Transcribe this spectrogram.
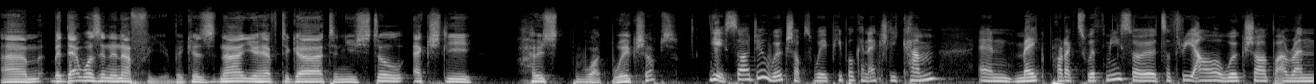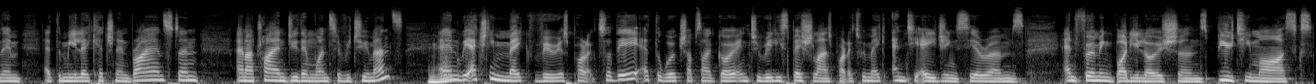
Um, but that wasn't enough for you because now you have to go out and you still actually host what workshops? Yes, so I do workshops where people can actually come and make products with me. So it's a three hour workshop. I run them at the Miele Kitchen in Bryanston and I try and do them once every two months. Mm-hmm. And we actually make various products. So there at the workshops, I go into really specialized products. We make anti-aging serums and firming body lotions, beauty masks.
